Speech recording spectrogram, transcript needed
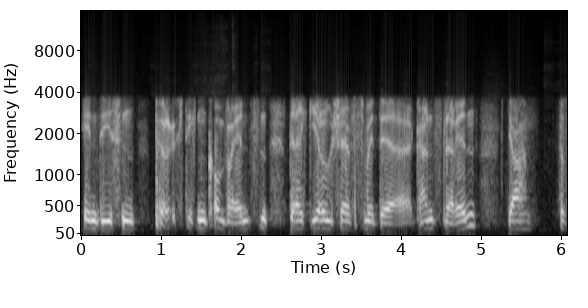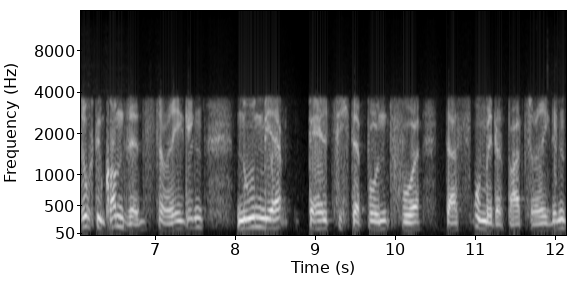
in diesen berüchtigten Konferenzen der Regierungschefs mit der Kanzlerin, ja, versucht im Konsens zu regeln. Nunmehr behält sich der Bund vor, das unmittelbar zu regeln.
